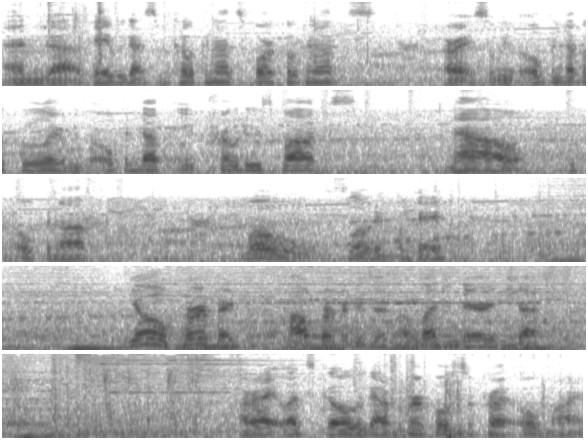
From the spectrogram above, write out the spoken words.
And we got, okay, we got some coconuts, four coconuts. Alright, so we've opened up a cooler, we've opened up a produce box. Now, we can open up... Whoa, floating, okay. Yo, perfect! How perfect is this? A legendary chest. Alright, let's go. We got a purple suppress. Oh my.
